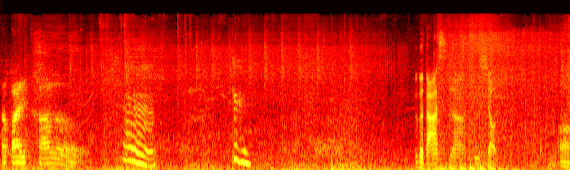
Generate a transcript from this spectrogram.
他掰他了。嗯。这个打死啊，这是小的。哦。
